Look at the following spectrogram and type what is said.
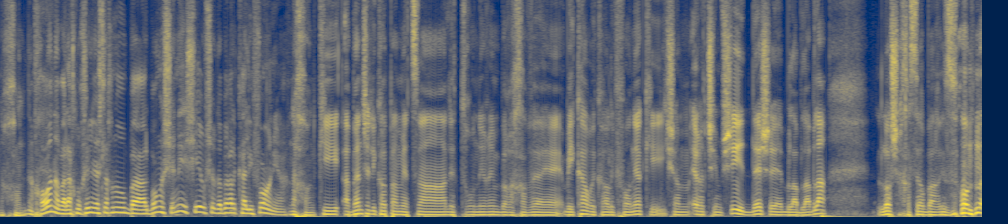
נכון. נכון, אבל אנחנו הולכים, יש לנו באלבום השני שיר שמדבר על קליפורניה. נכון, כי הבן שלי כל פעם יצא לטורנירים ברחבי, בעיקר בקליפורניה, כי שם ארץ שמשית, דשא, בלה בלה בלה. לא שחסר באריזונה,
